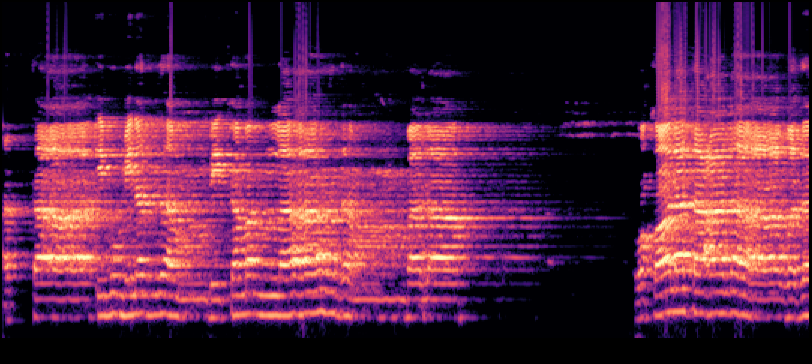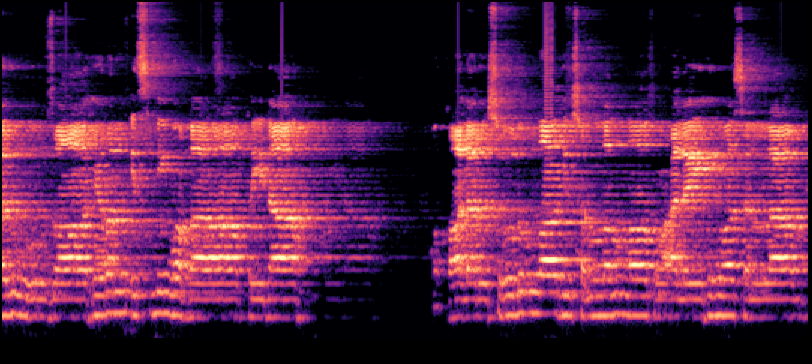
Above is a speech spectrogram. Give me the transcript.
التائب من الذنب كمن لا ذنب له. وقال تعالى وذروا ظاهر الإثم وباطنا وقال رسول الله صلى الله عليه وسلم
